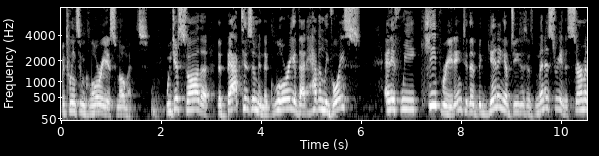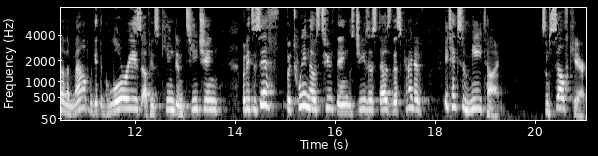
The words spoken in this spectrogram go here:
between some glorious moments. We just saw the, the baptism and the glory of that heavenly voice. And if we keep reading to the beginning of Jesus' ministry and the Sermon on the Mount, we get the glories of his kingdom teaching. But it's as if between those two things, Jesus does this kind of he takes some me time, some self care.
